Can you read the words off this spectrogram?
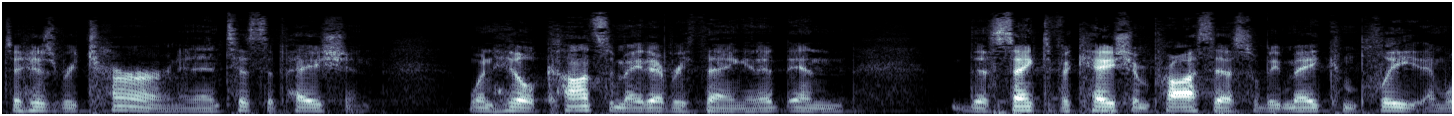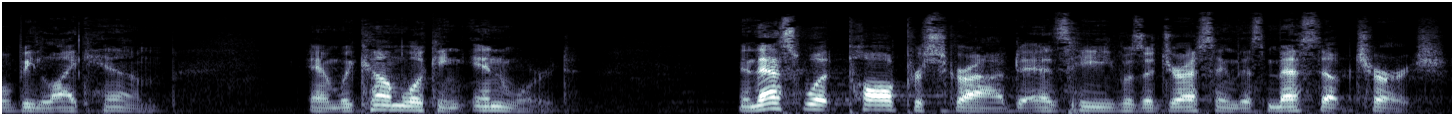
to his return in anticipation when he'll consummate everything and, it, and the sanctification process will be made complete and we'll be like him. And we come looking inward. And that's what Paul prescribed as he was addressing this messed up church.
